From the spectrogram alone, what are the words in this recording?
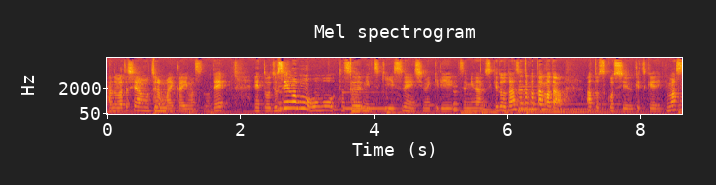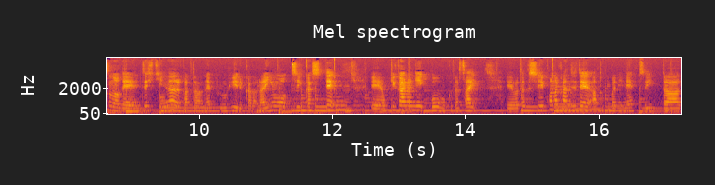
あの私はもちろん毎回いますので、えっと、女性はもう応募多数につきすでに締め切り済みなんですけど男性の方はまだあと少し受付できますのでぜひ気になる方はねプロフィールから LINE を追加して、えーお気軽にご応募ください、えー私こんな感じであと他にね Twitter、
